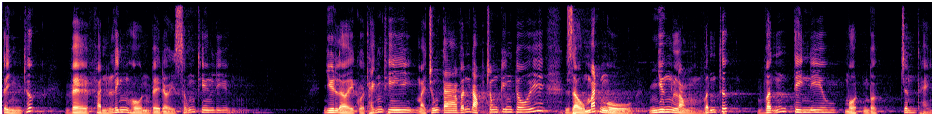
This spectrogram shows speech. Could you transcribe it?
tỉnh thức về phần linh hồn, về đời sống thiêng liêng. Như lời của Thánh Thi mà chúng ta vẫn đọc trong kinh tối, dầu mắt ngủ nhưng lòng vẫn thức, vẫn tin yêu một mực chân thành.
